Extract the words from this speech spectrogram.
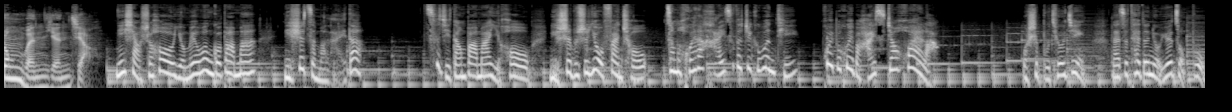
中文演讲。你小时候有没有问过爸妈你是怎么来的？自己当爸妈以后，你是不是又犯愁怎么回答孩子的这个问题？会不会把孩子教坏了？我是卜秋静，来自泰德纽约总部。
